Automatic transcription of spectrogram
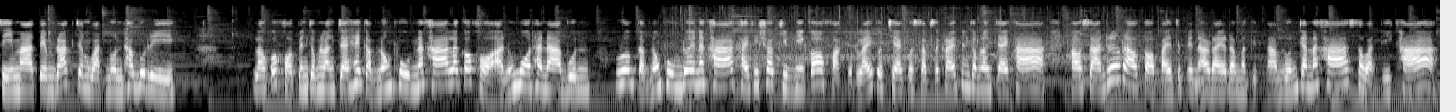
ศรีมาเต็มรักจังหวัดนนทบุรี เราก็ขอเป็นกำลังใจให้กับน้องภูมินะคะ แล้วก็ขออนุโมทนาบุญร่วมกับน้องภูมิด้วยนะคะ ใครที่ชอบคลิปนี้ก็ฝากกดไลค์ กดแชร์ กด Subscribe เป็นกำลังใจค่ะ ข่าวสารเรื่องราวต่อไปจะเป็นอะไรเรามาติดตามลุ้นกันนะคะ สวัสดีค่ะ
